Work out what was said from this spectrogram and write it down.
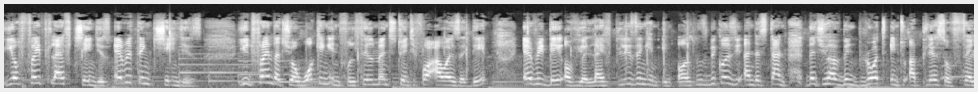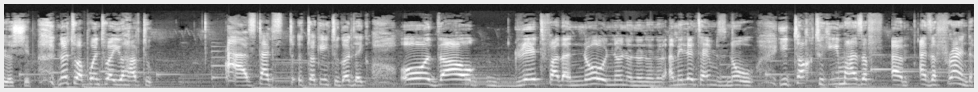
Your faith life changes. Everything changes you'd find that you're walking in fulfillment 24 hours a day, every day of your life, pleasing Him in all things because you understand that you have been brought into a place of fellowship, not to a point where you have to uh, start t- talking to God like, "Oh, thou great Father." No, no, no, no, no, no. A million times no. You talk to Him as a um, as a friend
